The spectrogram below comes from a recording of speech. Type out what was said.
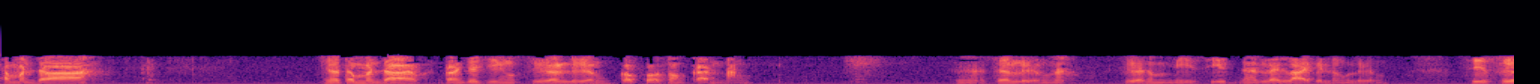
ธรรมดา เนื้อธรรมดาการจะยิงเสือเหลืองก็เพราะต้องการหนังเสือเหลืองนะเสือนันมีสีลายๆเป็นเหลืองๆสีเสือ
